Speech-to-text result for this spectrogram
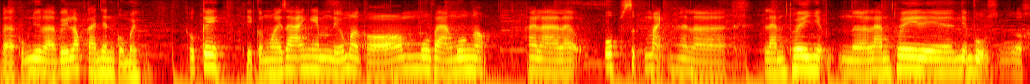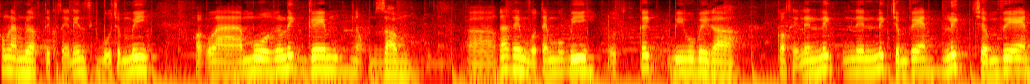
Và cũng như là vlog cá nhân của mình. Ok thì còn ngoài ra anh em nếu mà có mua vàng mua ngọc hay là, là úp sức mạnh hay là làm thuê nhiệm ờ, làm thuê nhiệm vụ không làm được thì có thể lên dịch vụ chấm mi hoặc là mua click link game ngọc rồng uh, các game của temobi đột kích BUBG có thể lên link lên link.vn link.vn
